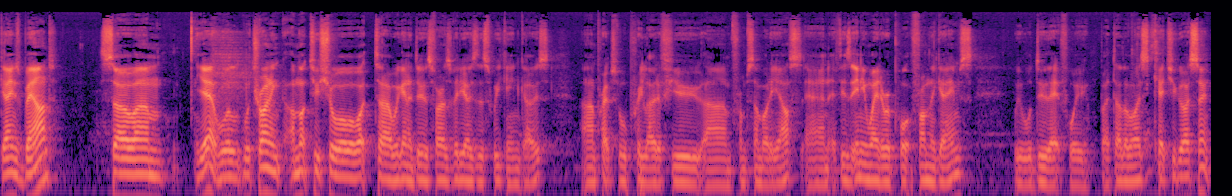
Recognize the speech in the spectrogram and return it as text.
Games Bound. So um, yeah, we'll we're trying. I'm not too sure what uh, we're going to do as far as videos this weekend goes. Um, perhaps we'll preload a few um, from somebody else, and if there's any way to report from the games, we will do that for you. But otherwise, catch you guys soon.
